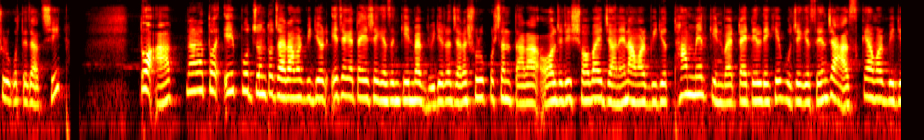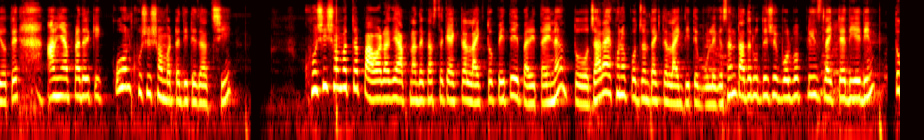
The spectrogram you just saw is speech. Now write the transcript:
শুরু করতে যাচ্ছি। তো আপনারা তো এই পর্যন্ত যারা আমার ভিডিওর এই জায়গাটায় এসে গেছেন কিংবা ভিডিওটা যারা শুরু করছেন, তারা অলরেডি সবাই জানেন আমার ভিডিও থামমেল কিংবা টাইটেল দেখে বুঝে গেছেন যে আজকে আমার ভিডিওতে আমি আপনাদেরকে কোন খুশির সংবাদটা দিতে যাচ্ছি। খুশির সংবাদটা পাওয়ার আগে আপনাদের কাছ থেকে একটা লাইক তো পেতেই পারি, তাই না? তো যারা এখনও পর্যন্ত একটা লাইক দিতে বলে গেছেন, তাদের উদ্দেশ্যে বলব প্লিজ লাইকটা দিয়ে দিন। তো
